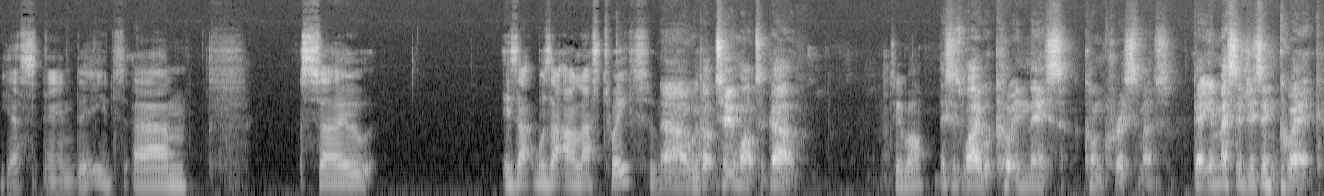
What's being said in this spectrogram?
Yes, indeed. Um, so, is that was that our last tweet? No, we've got two more to go. Two more. This is why we're cutting this come Christmas. Get your messages in quick.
